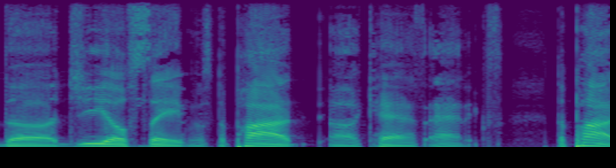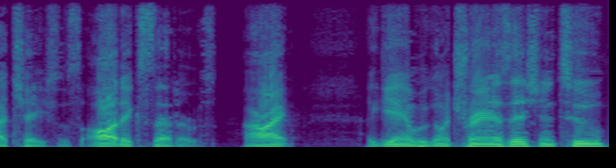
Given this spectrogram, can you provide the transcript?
the Geo Savings, the Podcast Addicts, the Pod Chasers, all the etc. All right. Again, we're going to transition to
